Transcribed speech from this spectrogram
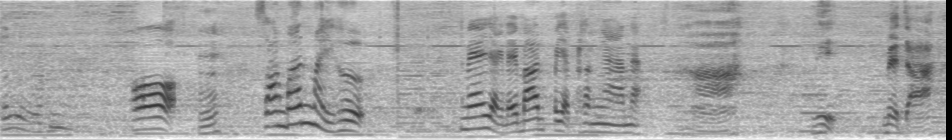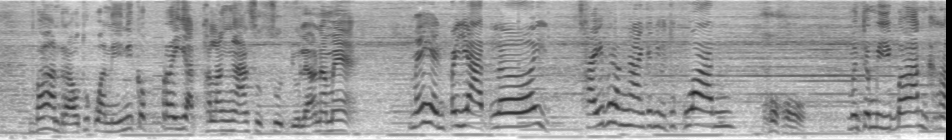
ก็หลวงพ่อหือสร้างบ้านใหม่เถอะ แม่อยากได้บ้านประหยัดพลังงานอะหา นี่ แม่จ๋า บ้านเราทุกวันนี้นี่ก็ประหยัดพลังงานสุดๆ อยู่แล้วนะแม่ ไม่เห็นประหยัดเลย ใช้พลังงานกันอยู่ทุกวันโอ้โหมันจะมีบ้านใคร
